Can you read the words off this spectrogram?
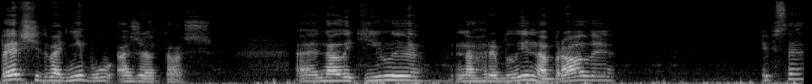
Перші два дні був ажіотаж. Е, налетіли, нагребли, набрали. І все.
